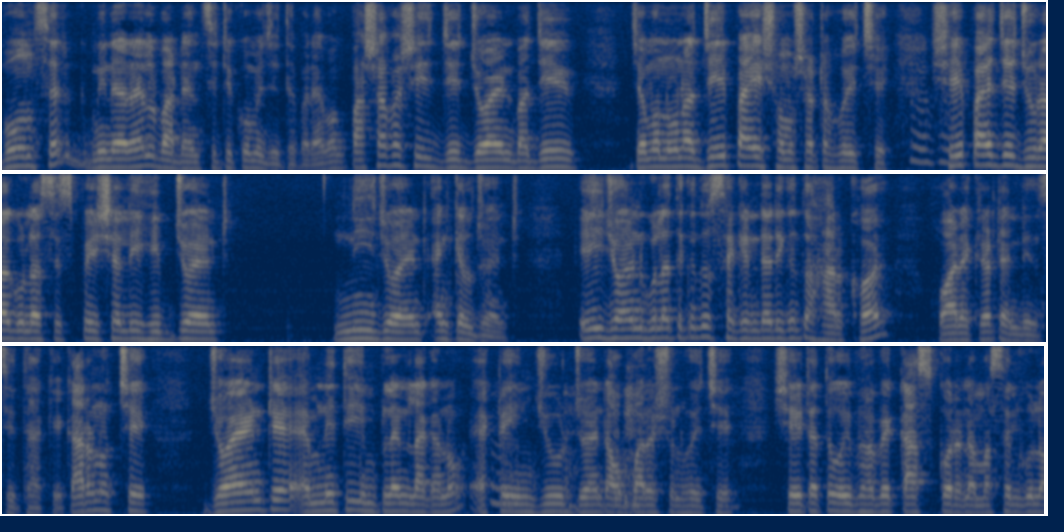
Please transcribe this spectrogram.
বোনসের মিনারেল বা ডেন্সিটি কমে যেতে পারে এবং পাশাপাশি যে জয়েন্ট বা যে যেমন ওনার যে পায়ে সমস্যাটা হয়েছে সেই পায়ে যে জোড়াগুলো আছে specially hip joint knee joint ankle joint এই জয়েন্টগুলোতে কিন্তু সেকেন্ডারি কিন্তু হাড় ক্ষয় হওয়ার একটা টেন্ডেন্সি থাকে। কারণ হচ্ছে জয়েন্টে এমনিতেই ইমপ্ল্যান্ট লাগানো একটা ইনজুর জয়েন্ট অপারেশন হয়েছে সেটাতে ওইভাবে কাজ করে না মাসেলগুলো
